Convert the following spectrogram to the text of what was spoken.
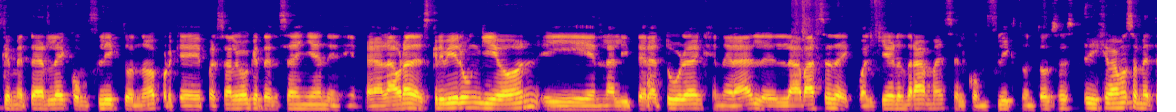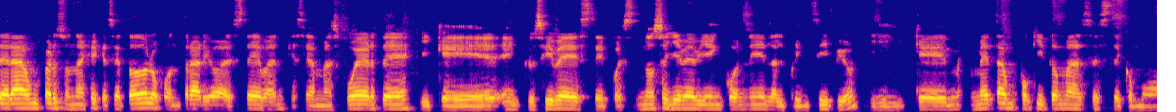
que meterle conflicto, ¿no? Porque pues algo que te enseñan a la hora de escribir un guion y en la literatura en general, eh, la base de cualquier drama es el conflicto. Entonces dije, vamos a meter a un personaje que sea todo lo contrario a Esteban, que sea más fuerte y que inclusive este pues no se lleve bien con él al principio y que meta un poquito más este como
